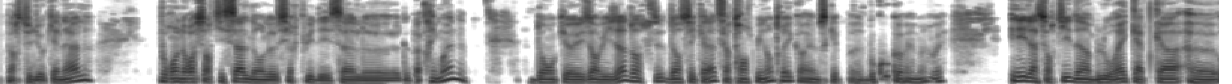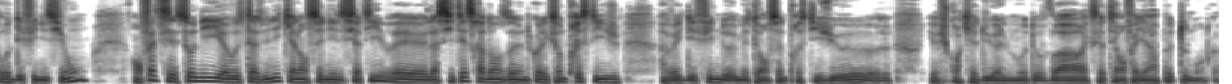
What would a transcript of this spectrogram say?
par Studio Canal pour une ressortie salle dans le circuit des salles euh, de patrimoine. Donc euh, ils envisagent dans, ces cas-là de faire 30 000 entrées quand même, ce qui est beaucoup quand même. Hein. Et la sortie d'un Blu-ray 4K euh, haute définition. En fait, c'est Sony aux États-Unis qui a lancé l'initiative et la cité sera dans une collection de prestige avec des films de metteurs en scène prestigieux. je crois qu'il y a du Almodovar, etc. Enfin, il y a un peu de tout le monde. Quoi.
